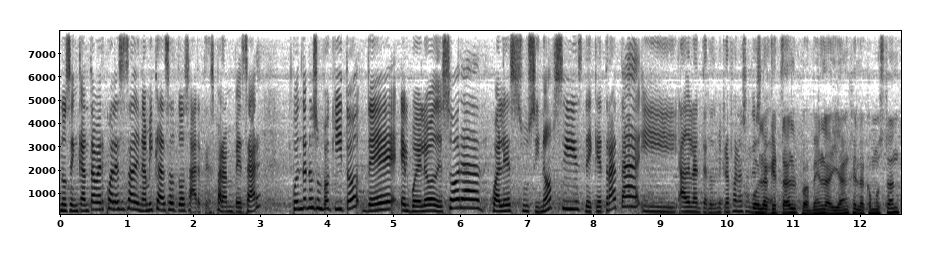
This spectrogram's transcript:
Nos encanta ver cuál es esa dinámica de esas dos artes. Para empezar, cuéntanos un poquito de El vuelo de Sora, cuál es su sinopsis, de qué trata y adelante, los micrófonos son de Hola, ustedes. ¿qué tal Pamela y Ángela? ¿Cómo están?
